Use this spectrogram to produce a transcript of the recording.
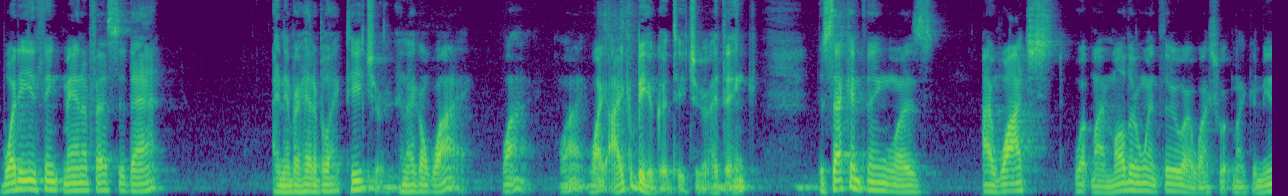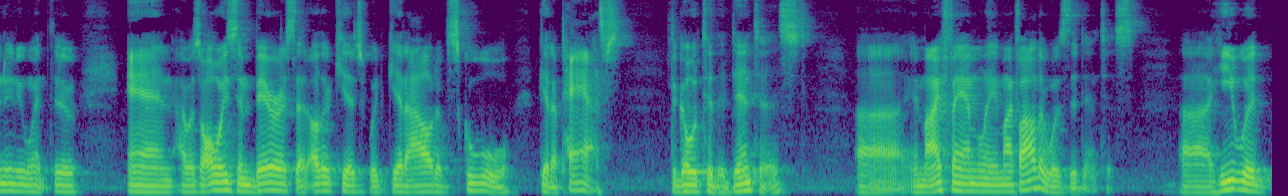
What do you think manifested that? I never had a black teacher. And I go, why? Why? Why? Why? I could be a good teacher, I think. The second thing was I watched what my mother went through, I watched what my community went through, and I was always embarrassed that other kids would get out of school, get a pass to go to the dentist. Uh, in my family, my father was the dentist. Uh, he would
